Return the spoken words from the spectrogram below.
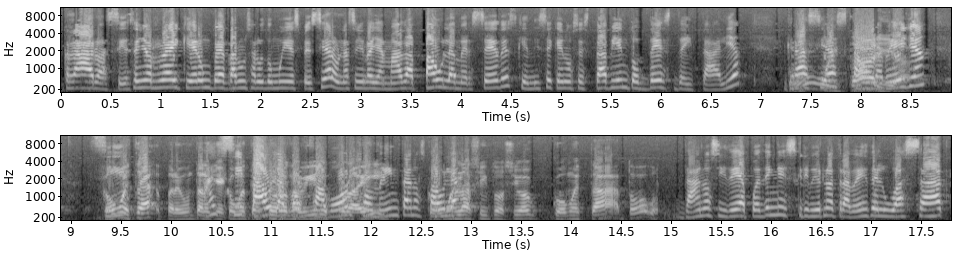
Claro, así es, señor Rey. Quiero un- dar un saludo muy especial a una señora llamada Paula Mercedes, quien dice que nos está viendo desde Italia. Gracias, Oh, Paula Italia. Bella. ¿Cómo está? Pregúntale Ay, que cómo está el Paula, por coronavirus favor, por ahí. coméntanos, ¿Cómo Paula. es la situación? ¿Cómo está todo? Danos idea. Pueden escribirnos a través del WhatsApp que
